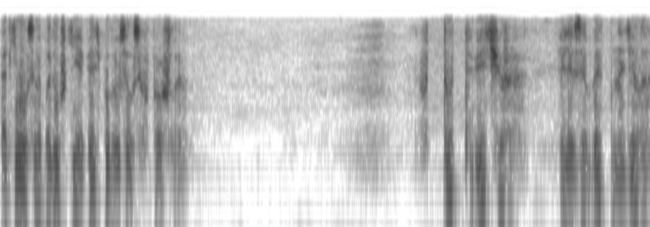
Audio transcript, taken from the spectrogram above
откинулся на подушки и опять погрузился в прошлое. тот вечер Элизабет надела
